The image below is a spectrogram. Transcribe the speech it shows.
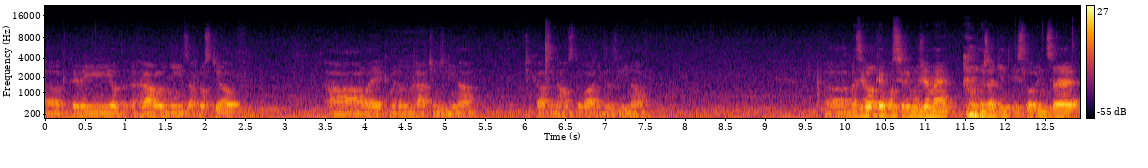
Eh, který hrál loni za Prostějov, ale je kmenovým hráčem z Lína, přichází na hostování ze Zlína. Eh, mezi velké posily můžeme řadit i Slovince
